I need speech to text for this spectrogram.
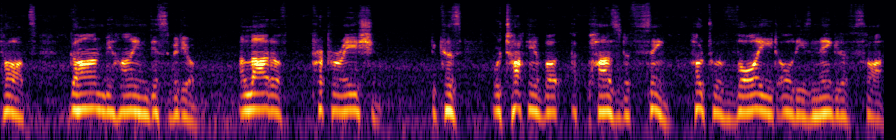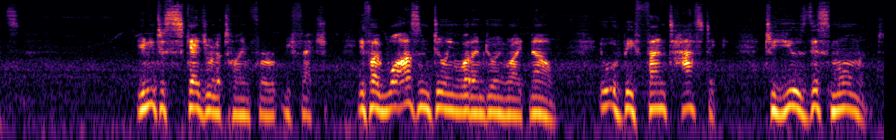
thoughts, gone behind this video. A lot of preparation, because we're talking about a positive thing, how to avoid all these negative thoughts. You need to schedule a time for reflection. If I wasn't doing what I'm doing right now, it would be fantastic to use this moment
